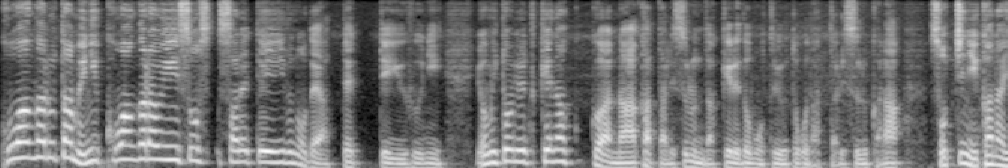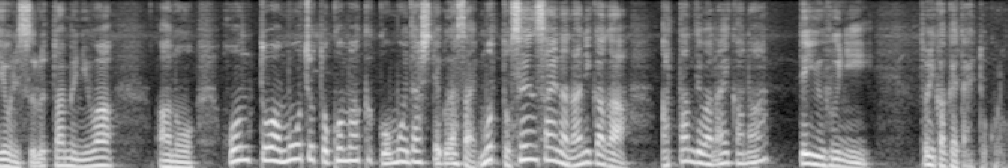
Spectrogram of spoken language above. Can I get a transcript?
怖がるために怖がらを演奏されているのであってっていうふうに読み取りけなくはなかったりするんだけれどもというところだったりするから、そっちに行かないようにするためには、あの、本当はもうちょっと細かく思い出してください。もっと繊細な何かがあったんではないかなっていうふうに問いかけたいところ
